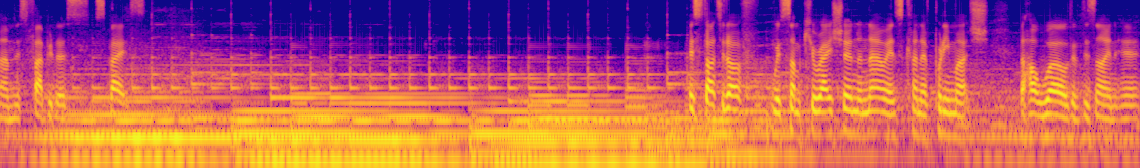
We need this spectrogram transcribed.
um, this fabulous space. It started off with some curation and now it's kind of pretty much the whole world of design here.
